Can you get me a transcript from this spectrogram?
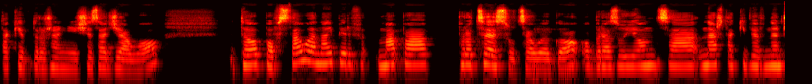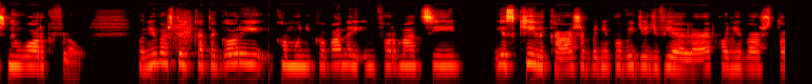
takie wdrożenie się zadziało, to powstała najpierw mapa procesu całego, mhm. obrazująca nasz taki wewnętrzny workflow. Ponieważ tych kategorii komunikowanej informacji jest kilka, żeby nie powiedzieć wiele, ponieważ to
